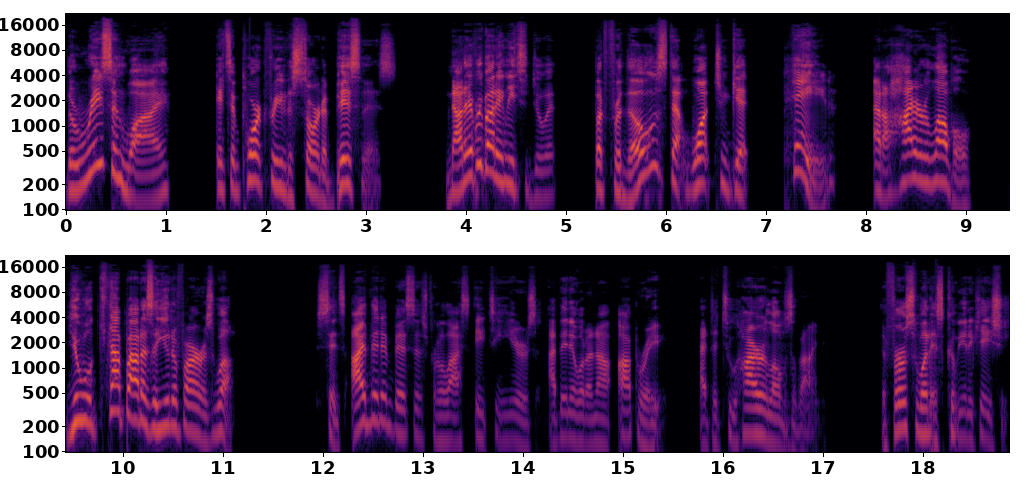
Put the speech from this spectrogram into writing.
the reason why it's important for you to start a business, not everybody needs to do it, but for those that want to get paid at a higher level, you will cap out as a unifier as well. Since I've been in business for the last 18 years, I've been able to now operate at the two higher levels of value. The first one is communication.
